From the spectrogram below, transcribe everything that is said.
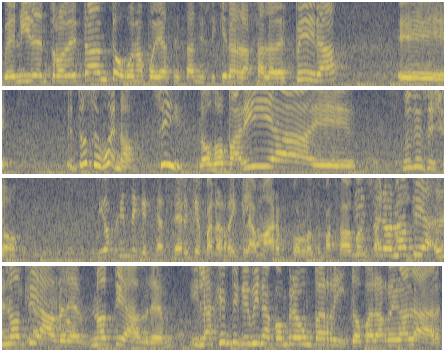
vení dentro de tanto, vos no podías estar ni siquiera en la sala de espera. Eh, Entonces, bueno, sí, los doparía, eh, no qué sé yo. ¿Vio gente que se acerque para reclamar por lo que pasaba con Sí, su pero no te, no te abren, no te abren. Y la gente que viene a comprar un perrito para regalar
